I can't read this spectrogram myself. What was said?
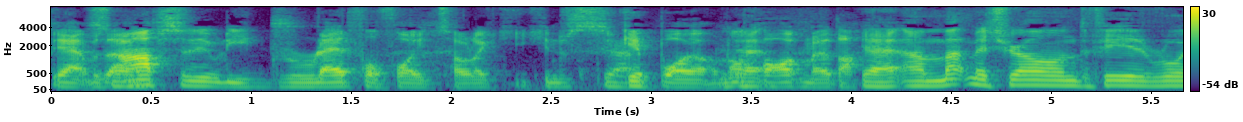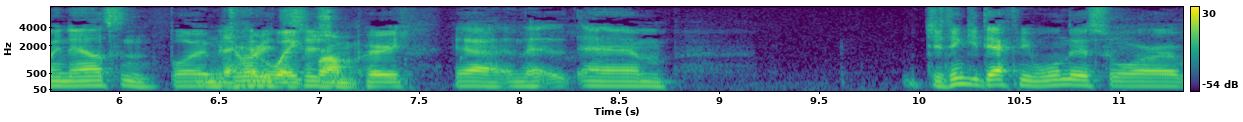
Yeah, it was So- an absolutely dreadful fight. So like you can just Yeah. skip by it. I'm not Yeah. talking about that. Yeah, and Matt Mitrione defeated Roy Nelson by In majority decision. Grand Prix. Yeah, and the, um, do you think he definitely won this or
